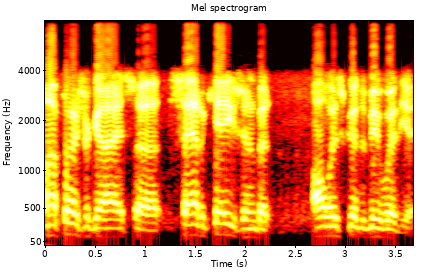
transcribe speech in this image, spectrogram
My pleasure, guys. Uh, sad occasion, but always good to be with you.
